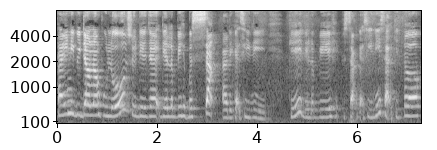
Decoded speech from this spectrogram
Kain ni bidang 60, so dia dia lebih besar uh, dekat sini. Okey, dia lebih besar kat sini saat kita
